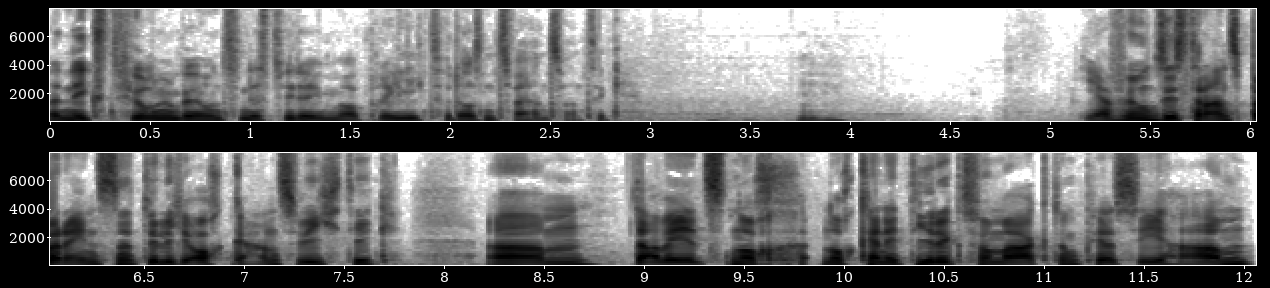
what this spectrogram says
die nächsten Führungen bei uns sind jetzt wieder im April 2022. Mhm. Ja, für uns ist Transparenz natürlich auch ganz wichtig. Ähm, da wir jetzt noch, noch keine Direktvermarktung per se haben,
